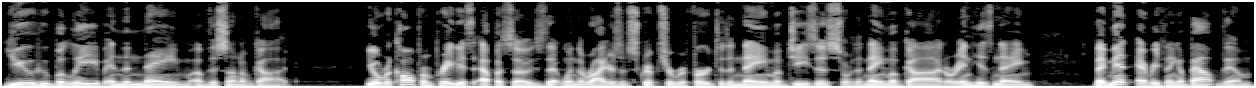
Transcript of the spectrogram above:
You who believe in the name of the Son of God. You'll recall from previous episodes that when the writers of Scripture referred to the name of Jesus or the name of God or in His name, they meant everything about them.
